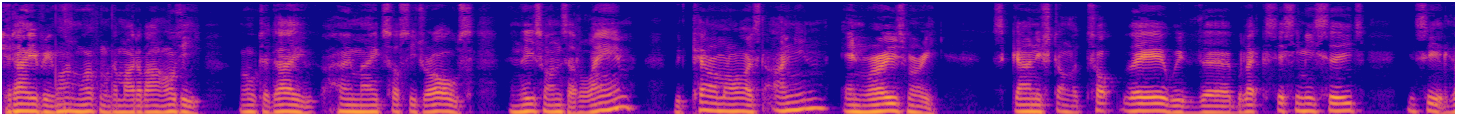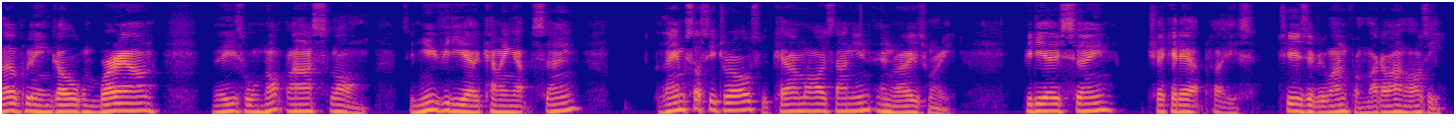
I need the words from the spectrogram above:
G'day everyone, welcome to Matabang Aussie. Well today, homemade sausage rolls and these ones are lamb with caramelised onion and rosemary. It's garnished on the top there with uh, black sesame seeds. You can see it lovely and golden brown. These will not last long. It's a new video coming up soon. Lamb sausage rolls with caramelised onion and rosemary. Video soon. Check it out please. Cheers everyone from Matabang Aussie.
